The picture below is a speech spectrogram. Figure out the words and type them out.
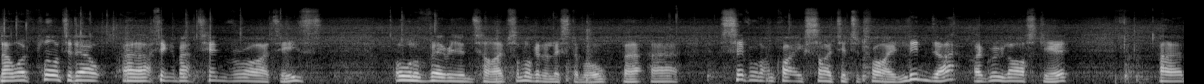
Now I've planted out, uh, I think about 10 varieties, all of varying types. I'm not going to list them all, but uh, several that I'm quite excited to try. Linda, I grew last year, um,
